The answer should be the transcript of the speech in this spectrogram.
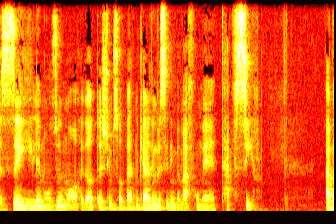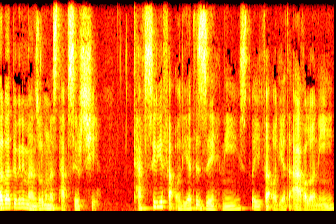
زیل موضوع معاهدات داشتیم صحبت می‌کردیم رسیدیم به مفهوم تفسیر. اول باید ببینیم منظورمون از تفسیر چیه. تفسیر یه فعالیت ذهنی است و یک فعالیت عقلانی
